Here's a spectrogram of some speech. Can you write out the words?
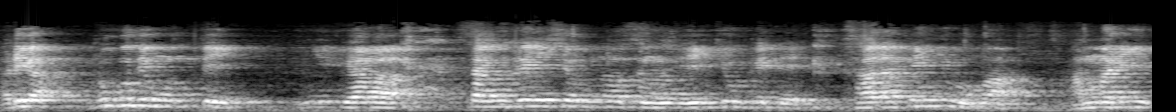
あるいはどこでもって、いわば、スタグフレーションのその影響を受けて、沢田研にもまあ、あんまり、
